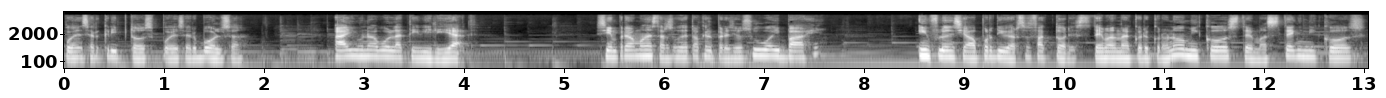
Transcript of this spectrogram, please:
pueden ser criptos, puede ser bolsa, hay una volatilidad. Siempre vamos a estar sujetos a que el precio suba y baje, influenciado por diversos factores, temas macroeconómicos, temas técnicos,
